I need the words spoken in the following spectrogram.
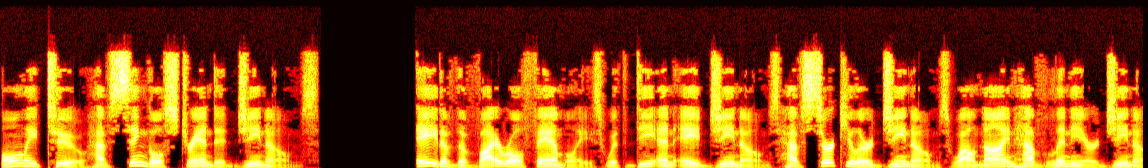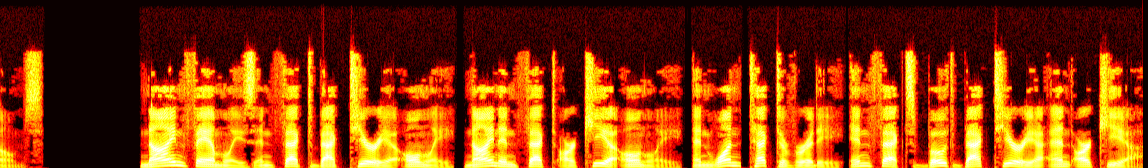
only two have single-stranded genomes. Eight of the viral families with DNA genomes have circular genomes while nine have linear genomes. Nine families infect bacteria only, nine infect archaea only, and one infects both bacteria and archaea.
